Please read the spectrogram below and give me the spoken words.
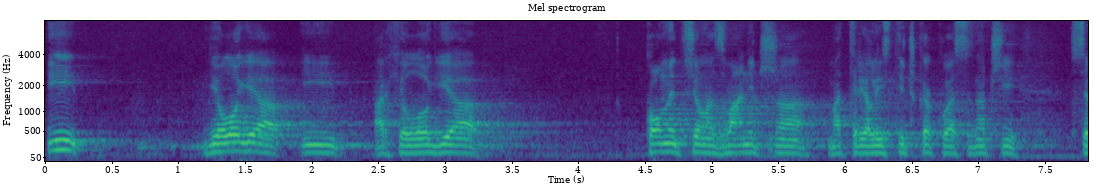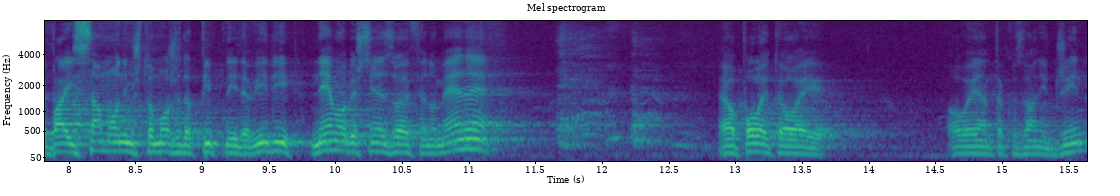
I geologija i arheologija, konvencionalna, zvanična, materialistička, koja se, znači, se bavi samo onim što može da pipne i da vidi, nema objašnjenja za ove fenomene. Evo, pogledajte ovaj, ovaj jedan takozvani džin,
